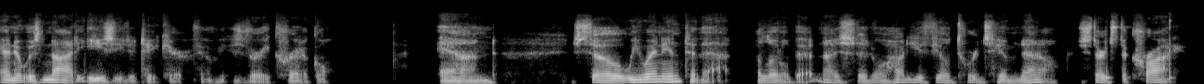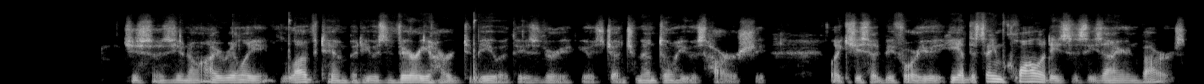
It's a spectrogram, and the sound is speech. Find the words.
And it was not easy to take care of him. He was very critical. And so we went into that a little bit. And I said, Well, how do you feel towards him now? She starts to cry. She says, You know, I really loved him, but he was very hard to be with. He was very, he was judgmental. He was harsh. He, like she said before, he, he had the same qualities as these iron bars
